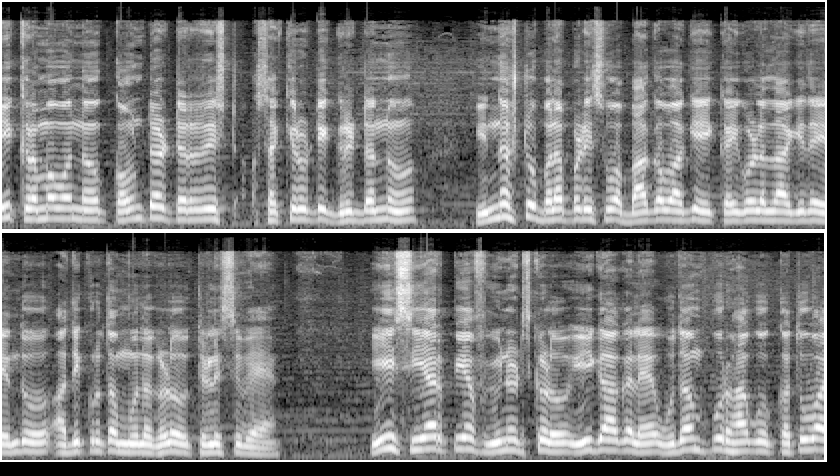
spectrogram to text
ಈ ಕ್ರಮವನ್ನು ಕೌಂಟರ್ ಟೆರರಿಸ್ಟ್ ಸೆಕ್ಯುರಿಟಿ ಗ್ರಿಡ್ ಅನ್ನು ಇನ್ನಷ್ಟು ಬಲಪಡಿಸುವ ಭಾಗವಾಗಿ ಕೈಗೊಳ್ಳಲಾಗಿದೆ ಎಂದು ಅಧಿಕೃತ ಮೂಲಗಳು ತಿಳಿಸಿವೆ. ಈ ಸಿಆರ್ಪಿಎಫ್ ಯೂನಿಟ್ಸ್ಗಳು ಈಗಾಗಲೇ ಉಧಂಪುರ್ ಹಾಗೂ ಕತುವಾ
